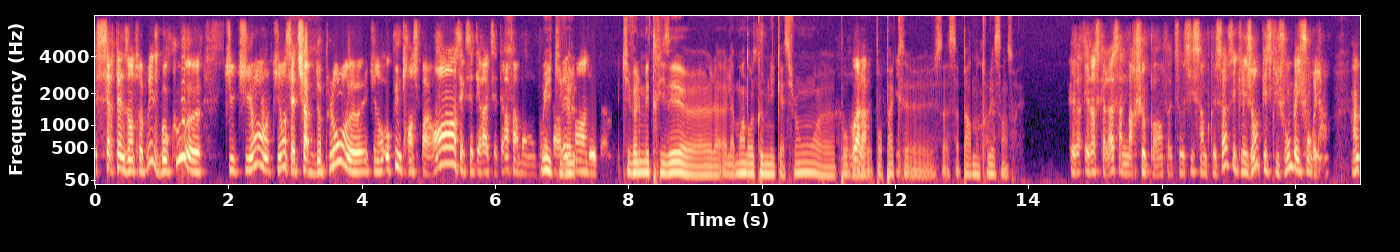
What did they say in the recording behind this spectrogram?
certaines entreprises, beaucoup, qui, ont, qui ont cette chape de plomb euh, et qui n'ont aucune transparence, etc. etc. Enfin, bon, oui, qui veulent, qui veulent, maîtriser euh, la, moindre communication euh, pour, voilà. pour pas que ça, ça parte dans tous les sens. Et, dans ce cas-là, ça ne marche pas. En fait, c'est aussi simple que ça. C'est que les gens, qu'est-ce qu'ils font? Ben, Ils font rien. Hein.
